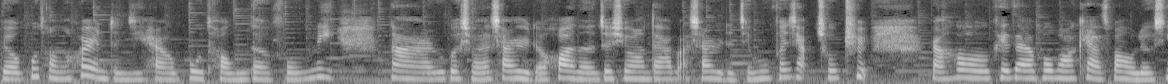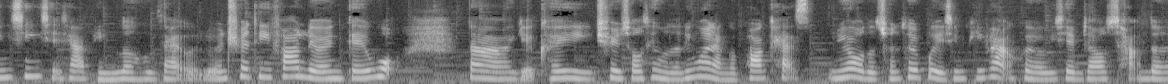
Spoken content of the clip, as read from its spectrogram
有不同的会员等级，还有不同的。福利。那如果喜欢鲨鱼的话呢，就希望大家把鲨鱼的节目分享出去，然后可以在 Apple Podcast 帮我留星星、写下评论，或在留言区的地方留言给我。那也可以去收听我的另外两个 Podcast，女友的纯粹不理性批判会有一些比较长的。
